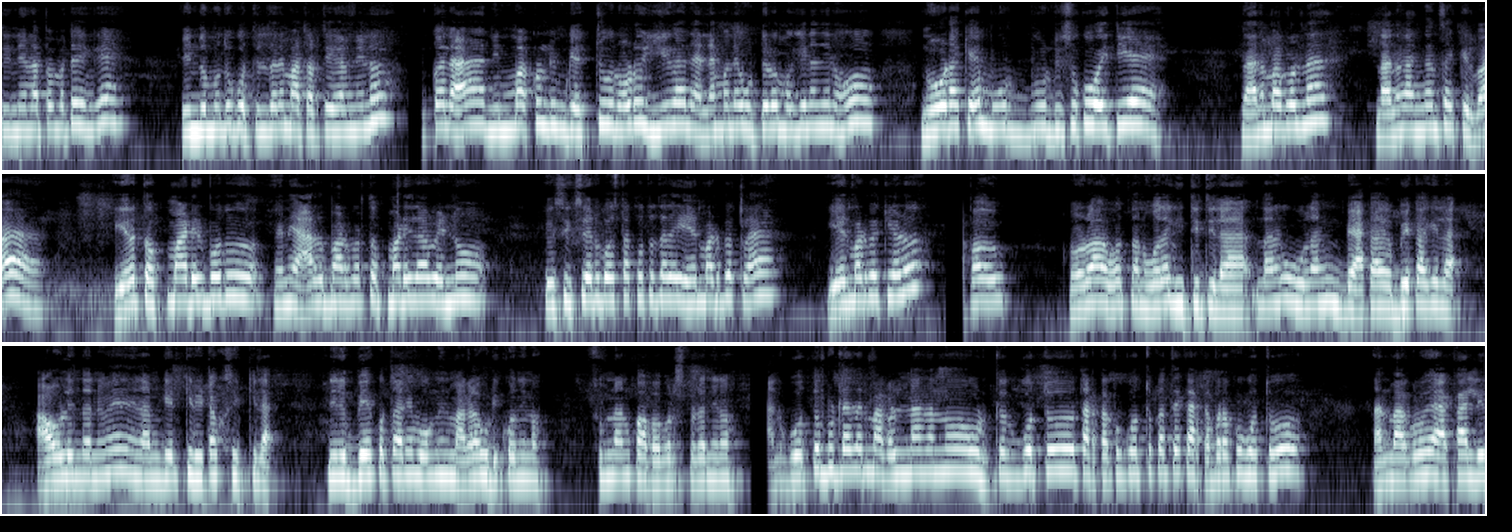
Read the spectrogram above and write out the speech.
ತಿನ್ನೇನಪ್ಪ ಮತ್ತೆ ಹಿಂಗೆ? ಹಿಂದೆ ಮುಂದೆ ಗೊತ್ತಿಲ್ಲದೆ ಮಾತಾಡ್ತೀಯ ನೀನು? ಮುಕ್ಕಲ್ಲ ನಿಮ್ಮ ಮಕ್ಕಳು ನಿಮ್ಗೆ ಹೆಚ್ಚು ನೋಡು. ಈಗ ನೆನ್ನೆ ಮನೆ ಹುಟ್ಟಿರೋ ಮಗಿನ ನೀನು ನೋಡೋಕ್ಕೆ ಮೂರು ಮೂರು ದಿವಸಕ್ಕೂ ಹೋಯ್ತೀಯೇ? ನನ್ನ ಮಗಳನ್ನ ನನಗೆ ಹಂಗನ್ಸಕ್ಕಿಲ್ವಾ ಏನೋ ತಪ್ಪು ಮಾಡಿರ್ಬೋದು. ಏನು ಯಾರು ಮಾಡ್ಬಾರ್ದು ತಪ್ಪು ಮಾಡಿಲ್ಲ ಹೆಣ್ಣು. ಈಗ ಏನು ಗೋಸ್ತಾ ಕೂತದಲ್ಲ ಏನು ಮಾಡ್ಬೇಕಲ್ಲ ಏನು ಮಾಡ್ಬೇಕು ಹೇಳು? ಅಪ್ಪ, ನೋಡು ಅವತ್ತು ನಾನು ಓದಾಗ ಇತ್ತಿತ್ತಿಲ್ಲ ನನಗೆ ನಂಗೆ ಬೇಕಾ, ಬೇಕಾಗಿಲ್ಲ. ಅವಳಿಂದನೂ ನಮಗೆ ಕಿರೀಟಕ್ಕೆ ಸಿಕ್ಕಿಲ್ಲ. ನಿನಗೆ ಬೇಕು ತಾನೇ ಹೋಗಿ ನಿನ್ನ ಮಗಳ ಹುಡ್ಕೊ ನೀನು. ಸುಮ್ಮನೆ ನಾನು ಕೋಪ ಬರ್ಸ್ಬೇಡ ನೀನು. ನನಗೆ ಗೊತ್ತು ಬಿಡ್ಲ ನನ್ನ ಮಗಳನ್ನ ನಾನು ಹುಡ್ಕಕ್ಕೆ ಗೊತ್ತು ತರ್ಕಕ್ಕೂ ಗೊತ್ತು ಕತೆ ಕರ್ಕೊಬರಕ್ಕೂ ಗೊತ್ತು. ನನ್ನ ಮಗಳು ಯಾಕೆ ಅಲ್ಲಿ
